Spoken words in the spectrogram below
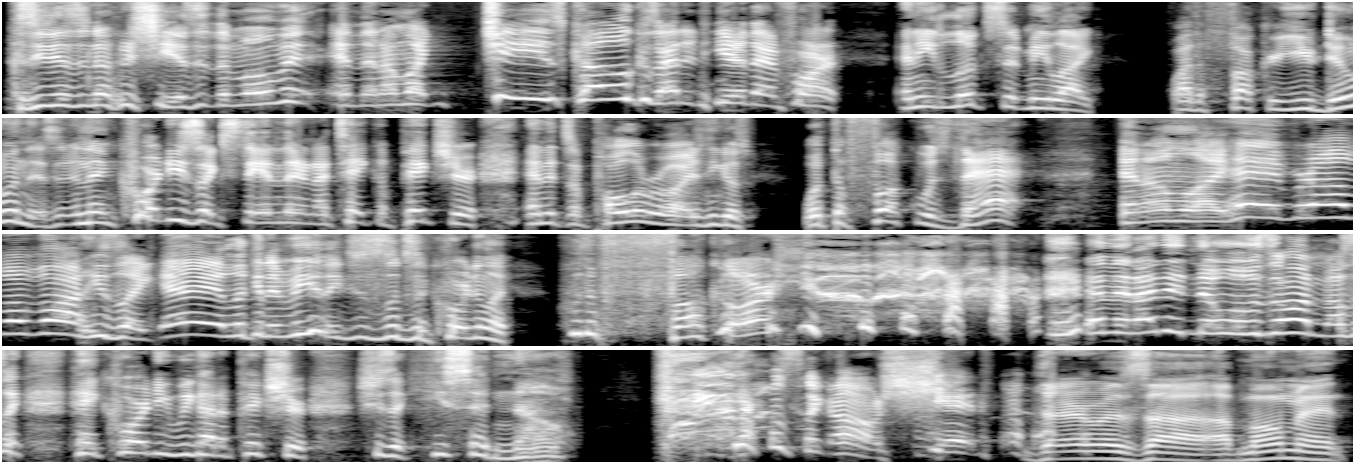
because he doesn't know who she is at the moment. And then I'm like, "Jeez, Koe," because I didn't hear that part. And he looks at me like, "Why the fuck are you doing this?" And then Courtney's like standing there, and I take a picture, and it's a Polaroid, and he goes, "What the fuck was that?" And I'm like, "Hey, bro, blah blah." He's like, "Hey, looking at me," and he just looks at Courtney like, "Who the fuck are you?" and then I didn't know what was on. And I was like, hey, Courtney, we got a picture. She's like, he said no. I was like, oh, shit. there was uh, a moment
